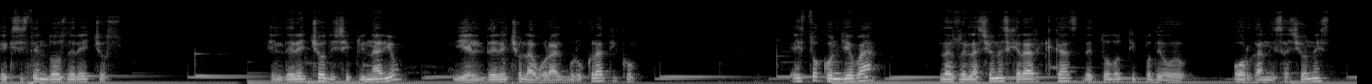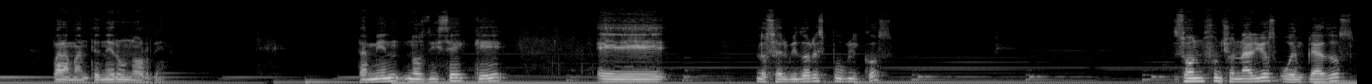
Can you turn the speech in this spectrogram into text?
existen dos derechos, el derecho disciplinario y el derecho laboral burocrático. Esto conlleva las relaciones jerárquicas de todo tipo de organizaciones para mantener un orden. También nos dice que eh, los servidores públicos son funcionarios o empleados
